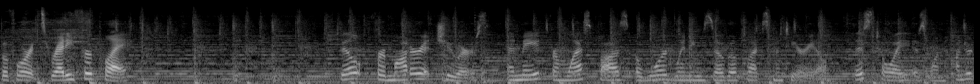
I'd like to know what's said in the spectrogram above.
before it's ready for play. Built for moderate chewers and made from West Paw's award-winning ZogoFlex material, this toy is 100%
